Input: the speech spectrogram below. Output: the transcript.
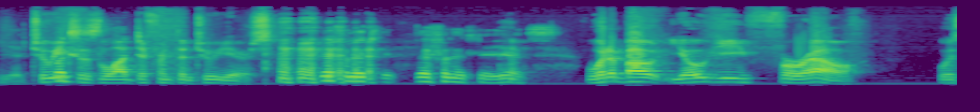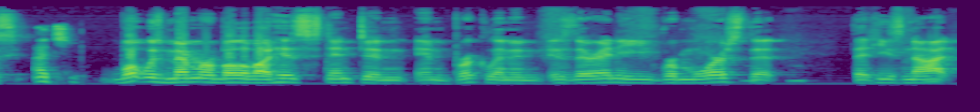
yeah two weeks but, is a lot different than two years. definitely, definitely, yes. What about Yogi Ferrell? Was what was memorable about his stint in, in Brooklyn, and is there any remorse that that he's not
